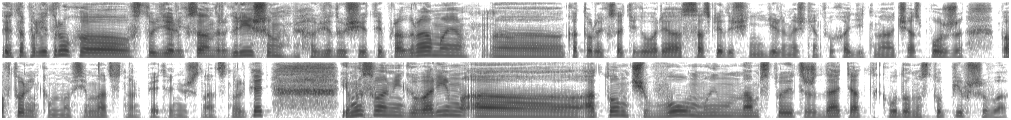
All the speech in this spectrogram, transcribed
Это политрук э, в студии Александр Гришин, ведущий этой программы, э, которая, кстати говоря, со следующей недели начнет выходить на час позже по вторникам, но в 17.05, а не в 16.05. И мы с вами говорим о, о том, чего мы, нам стоит ждать от года наступившего,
